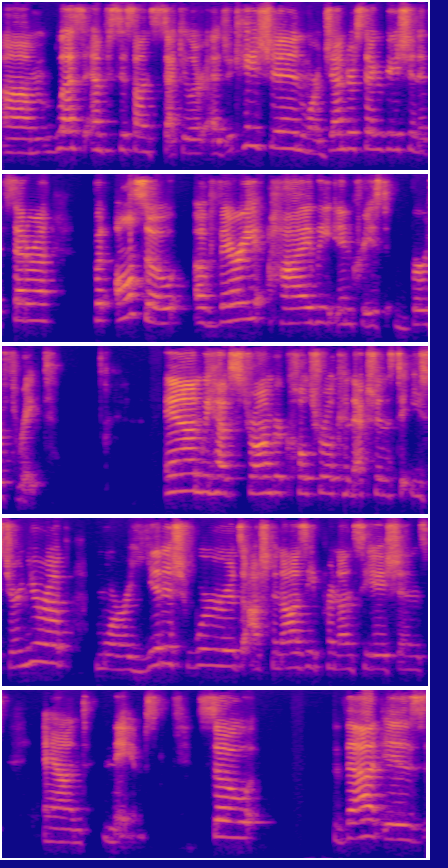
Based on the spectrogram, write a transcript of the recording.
Um, less emphasis on secular education, more gender segregation, etc but also a very highly increased birth rate. And we have stronger cultural connections to Eastern Europe, more Yiddish words, Ashkenazi pronunciations, and names. So that is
